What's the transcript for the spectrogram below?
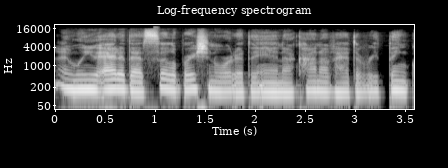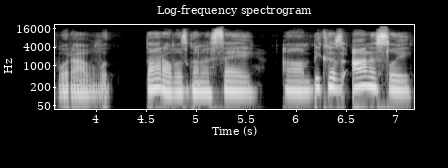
And when you added that celebration word at the end, I kind of had to rethink what I w- thought I was going to say. Um, because honestly,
